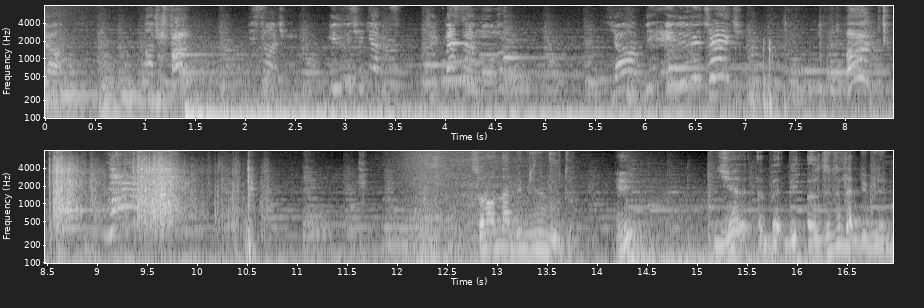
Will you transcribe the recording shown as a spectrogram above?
Ya abi Sus lan! bir sakin ol. Elini çeker misin? Çekmezsen ne olur? Ya bir elini çek. Sonra onlar birbirini vurdu. E? Bir öldürdüler birbirlerini.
